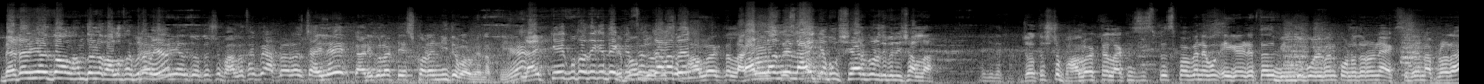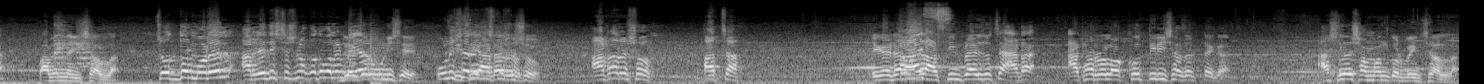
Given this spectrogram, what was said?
ব্যাটারি হেলথ আলহামদুলিল্লাহ ভালো থাকবে না ভাইয়া? Material যথেষ্ট ভালো থাকবে। আপনারা চাইলে গাড়িগুলো টেস্ট করে নিতে পারবেন আপনি হ্যাঁ? লাইভ কে কোথা থেকে দেখতেছেন জানাবেন। ভালো একটা ভালো লাগলে লাইক এবং শেয়ার করে দেবেন ইনশাআল্লাহ। যথেষ্ট ভালো একটা লাকেজ স্পেস পাবেন এবং এই গাড়িটাতে বিন্দু পরিমাণ কোনো ধরনের অ্যাক্সিডেন্ট আপনারা পাবেন না ইনশাল্লাহ চোদ্দোর মডেল আর রেজিস্ট্রেশন কত বলেন ভাইয়া? হাজার উনিশে। উনিশের আঠারোশো। আঠারোশো। আচ্ছা। এই গাড়িটা আমাদের? আস্কিং প্রাইস হচ্ছে আঠা- আঠারো লক্ষ তিরিশ হাজার টাকা। আসলে সম্মান করবে ইনশাল্লাহ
